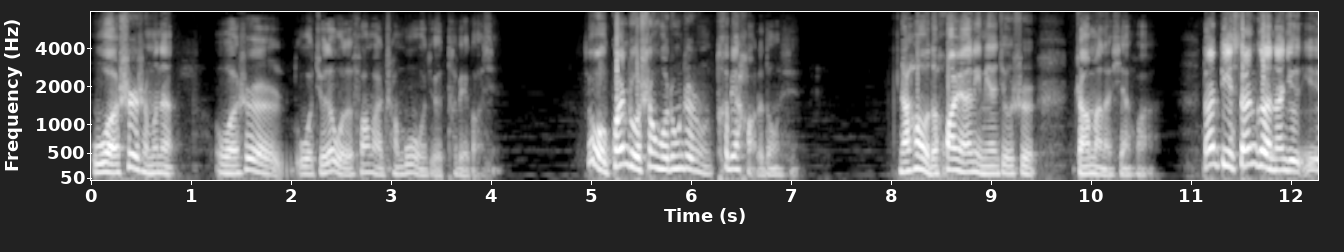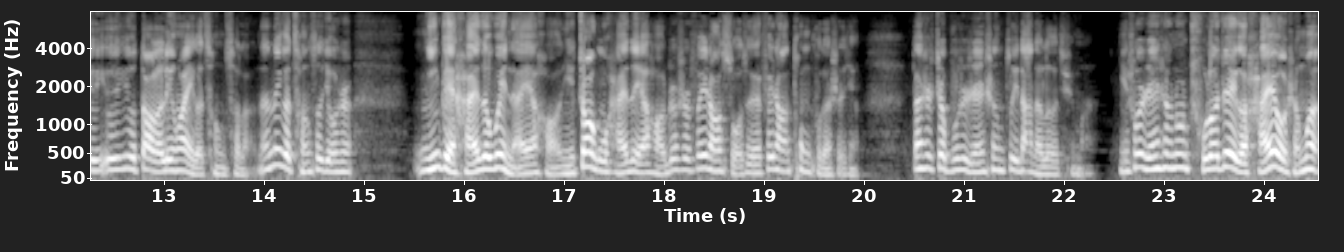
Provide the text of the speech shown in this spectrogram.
我是什么呢？我是我觉得我的方法传播，我觉得特别高兴。就我关注生活中这种特别好的东西，然后我的花园里面就是长满了鲜花。但第三个呢，就又又又到了另外一个层次了。那那个层次就是。你给孩子喂奶也好，你照顾孩子也好，这是非常琐碎、非常痛苦的事情。但是这不是人生最大的乐趣吗？你说人生中除了这个，还有什么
